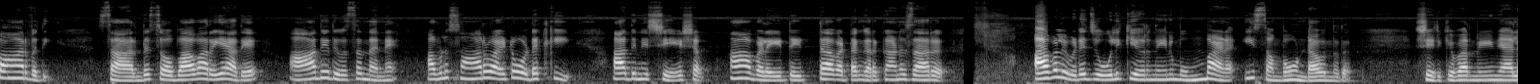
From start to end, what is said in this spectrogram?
പാർവതി. സാറിന്റെ സ്വഭാവം അറിയാതെ ആദ്യ ദിവസം തന്നെ അവൾ സാറുമായിട്ട് ഉടക്കി അതിനുശേഷം അവളെയിട്ട് ഇട്ടാവട്ടം കിറക്കാണ് സാറ് അവൾ ജോലി കയറുന്നതിന് മുമ്പാണ് ഈ സംഭവം ഉണ്ടാവുന്നത്. ശരിക്കും പറഞ്ഞു കഴിഞ്ഞാൽ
